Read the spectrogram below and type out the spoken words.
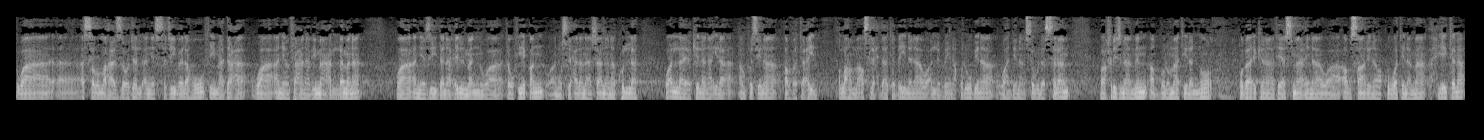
وأسأل الله عز وجل أن يستجيب له فيما دعا وأن ينفعنا بما علمنا وأن يزيدنا علما وتوفيقا وأن يصلح لنا شأننا كله. وأن لا يكلنا إلى أنفسنا طرفة عين. اللهم أصلح ذات بيننا وألف بين قلوبنا واهدنا سبل السلام وأخرجنا من الظلمات إلى النور وبارك لنا في أسماعنا وأبصارنا وقوتنا ما أحييتنا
